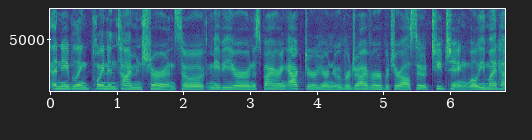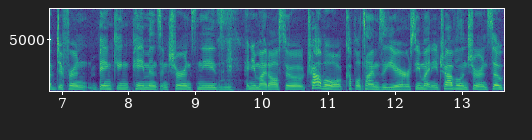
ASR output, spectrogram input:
enabling point in time insurance. So maybe you're an aspiring actor, you're an Uber driver, but you're also teaching. Well, you might have different banking, payments, insurance needs, and you might also travel a couple times a year. So you might need travel insurance. So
